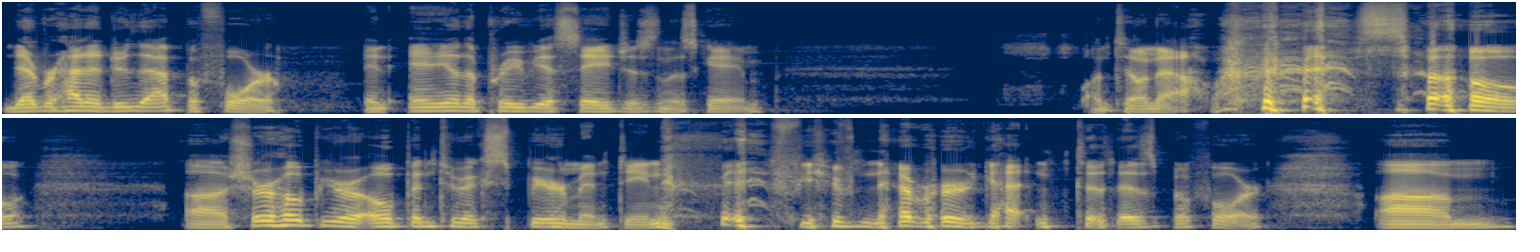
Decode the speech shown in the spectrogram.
Never had to do that before in any of the previous stages in this game until now. so, uh, sure hope you're open to experimenting if you've never gotten to this before. Um,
